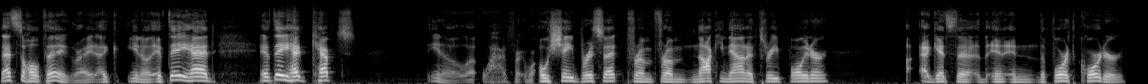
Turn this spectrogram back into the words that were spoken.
That's the whole thing, right? Like, you know, if they had if they had kept, you know, Oshae Brissett from from knocking down a three pointer against the in, in, the fourth quarter,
